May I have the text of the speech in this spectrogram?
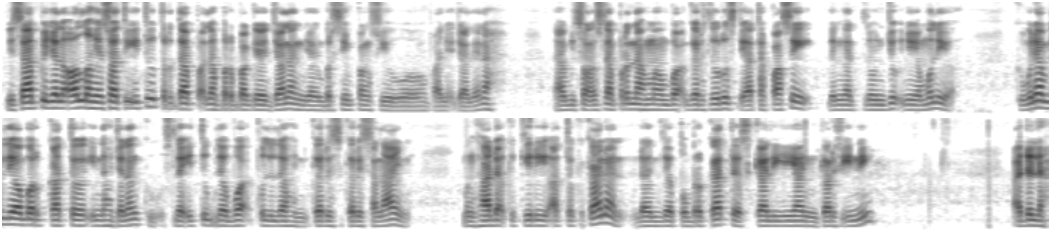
Di samping jalan Allah yang satu itu terdapatlah berbagai jalan yang bersimpang siur banyak jalan lah. Nabi SAW pernah membuat garis lurus di atas pasir dengan telunjuknya yang mulia. Kemudian beliau berkata, indah jalanku. Setelah itu beliau buat pula lah garis-garis lain menghadap ke kiri atau ke kanan. Dan beliau pun berkata, sekalian garis ini adalah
